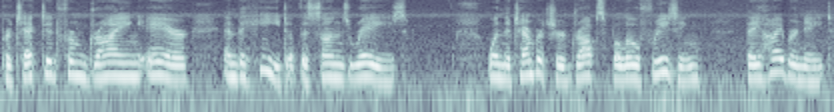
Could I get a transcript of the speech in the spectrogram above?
protected from drying air and the heat of the sun's rays. When the temperature drops below freezing, they hibernate.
